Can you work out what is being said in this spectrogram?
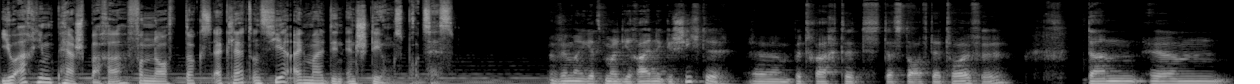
Joachim Perschbacher von North Docks erklärt uns hier einmal den Entstehungsprozess. Wenn man jetzt mal die reine Geschichte äh, betrachtet, das Dorf der Teufel, dann ähm,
